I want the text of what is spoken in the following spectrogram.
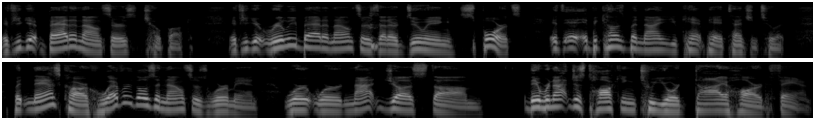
if you get bad announcers, Joe Buck, if you get really bad announcers that are doing sports, it, it, it becomes benign. You can't pay attention to it. But NASCAR, whoever those announcers were, man, were were not just um, they were not just talking to your diehard fan.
